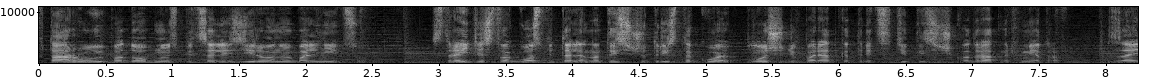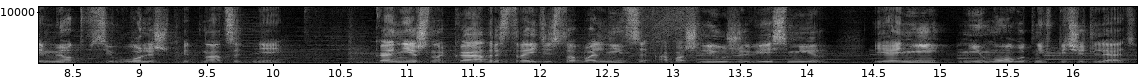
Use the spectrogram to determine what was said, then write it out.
вторую подобную специализированную больницу. Строительство госпиталя на 1300 коек площадью порядка 30 тысяч квадратных метров займет всего лишь 15 дней. Конечно, кадры строительства больницы обошли уже весь мир, и они не могут не впечатлять.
